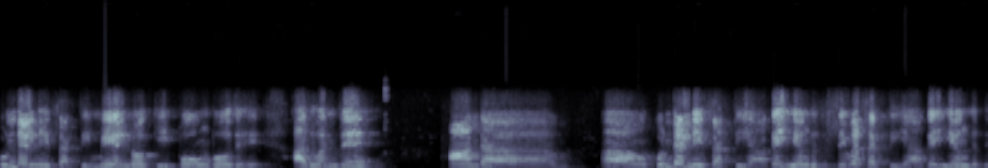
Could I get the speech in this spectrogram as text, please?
குண்டலினி சக்தி மேல் நோக்கி போகும்போது அது வந்து அந்த ஆஹ், குண்டலினி சக்தியாக இயங்குது சிவசக்தியாக இயங்குது.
